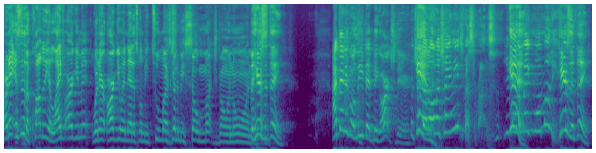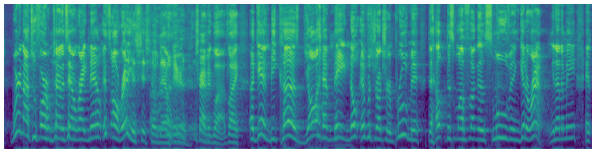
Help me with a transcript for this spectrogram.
Are they? Is it a quality of life argument where they're arguing that it's gonna be too much? it's going to be so much going on. but here's the thing. I think they're going to leave that big arch there. But you Yeah. got all the Chinese restaurants. You Yeah. gotta make more money. Here's the thing. We're not too far from Chinatown right now. It's already a shit show down here, traffic wise. Like, again, because y'all have made no infrastructure improvement to help this motherfucker smooth and get around. You know what I mean? And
